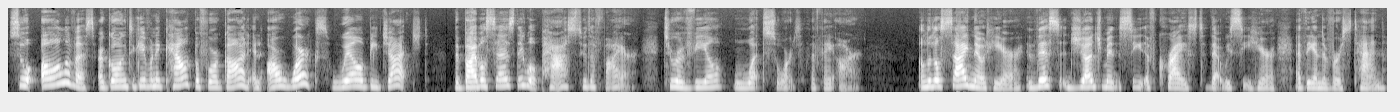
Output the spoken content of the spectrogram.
So all of us are going to give an account before God, and our works will be judged. The Bible says they will pass through the fire to reveal what sort that they are. A little side note here this judgment seat of Christ that we see here at the end of verse 10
